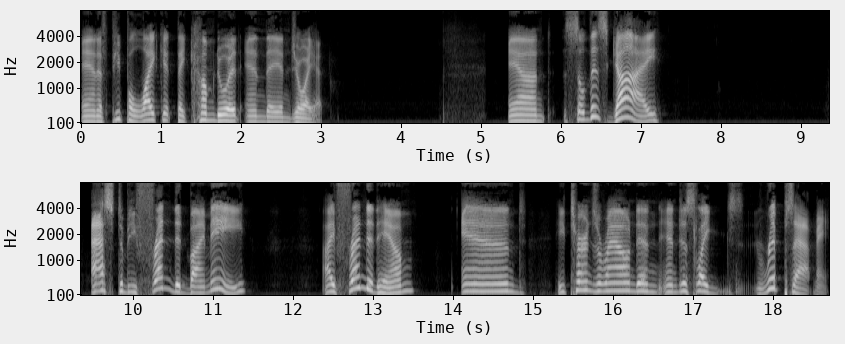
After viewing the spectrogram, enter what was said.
and if people like it, they come to it and they enjoy it. And so this guy asked to be friended by me I friended him, and he turns around and, and just like rips at me.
